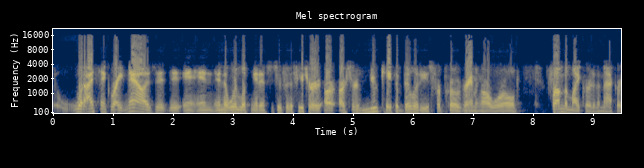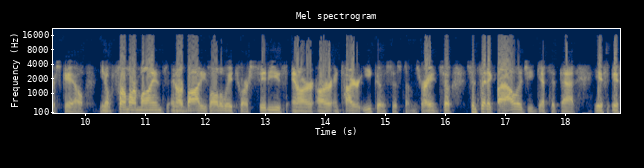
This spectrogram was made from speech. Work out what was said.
what I think right now is that, and, and that we're looking at Institute for the Future are, are sort of new capabilities for programming our world from the micro to the macro scale, you know, from our minds and our bodies all the way to our cities and our, our entire ecosystems, right? So synthetic biology gets at that. If, if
